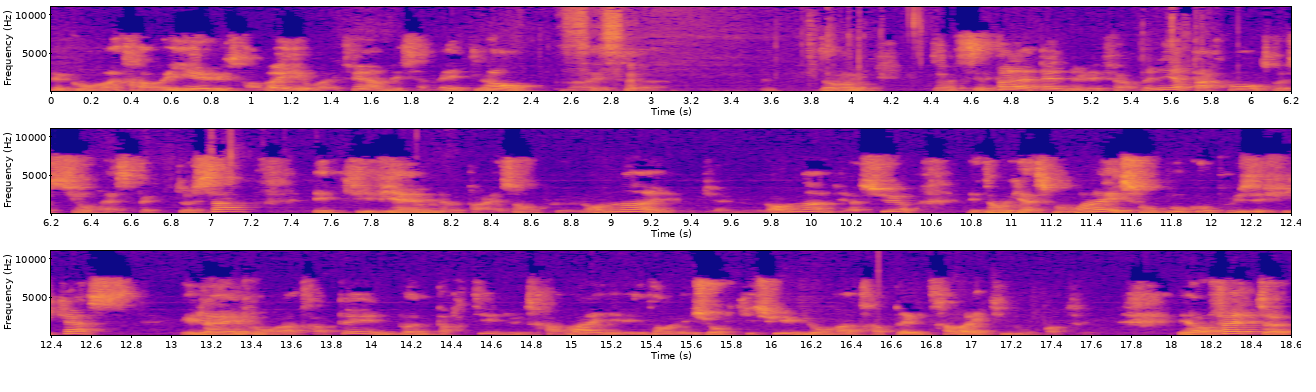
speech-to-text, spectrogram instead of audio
et qu'on va travailler, le travail, on va le faire, mais ça va être lent. Va C'est ça. euh, donc, donc c'est pas la peine de les faire venir. Par contre, si on respecte ça et qu'ils viennent, par exemple, le lendemain, ils viennent le lendemain, bien sûr, et donc à ce moment-là, ils sont beaucoup plus efficaces. Et là, ils vont rattraper une bonne partie du travail. Et dans les jours qui suivent, ils vont rattraper le travail qu'ils n'ont pas fait. Et en fait, euh,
